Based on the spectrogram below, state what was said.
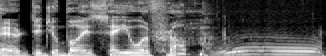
Where did you boys say you were from?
